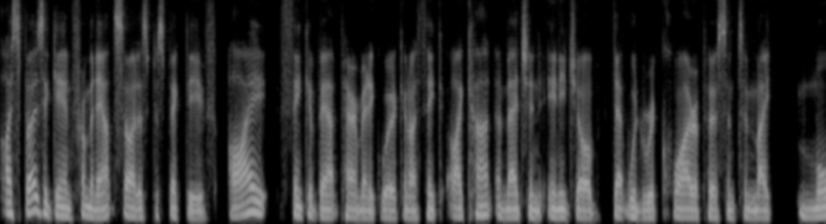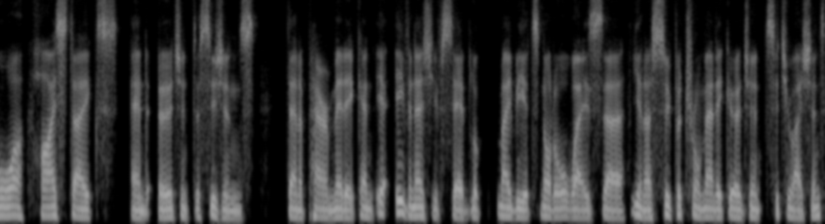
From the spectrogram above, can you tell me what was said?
I suppose, again, from an outsider's perspective, I think about paramedic work and I think I can't imagine any job that would require a person to make more high stakes and urgent decisions than a paramedic. And even as you've said, look, maybe it's not always, uh, you know, super traumatic, urgent situations,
